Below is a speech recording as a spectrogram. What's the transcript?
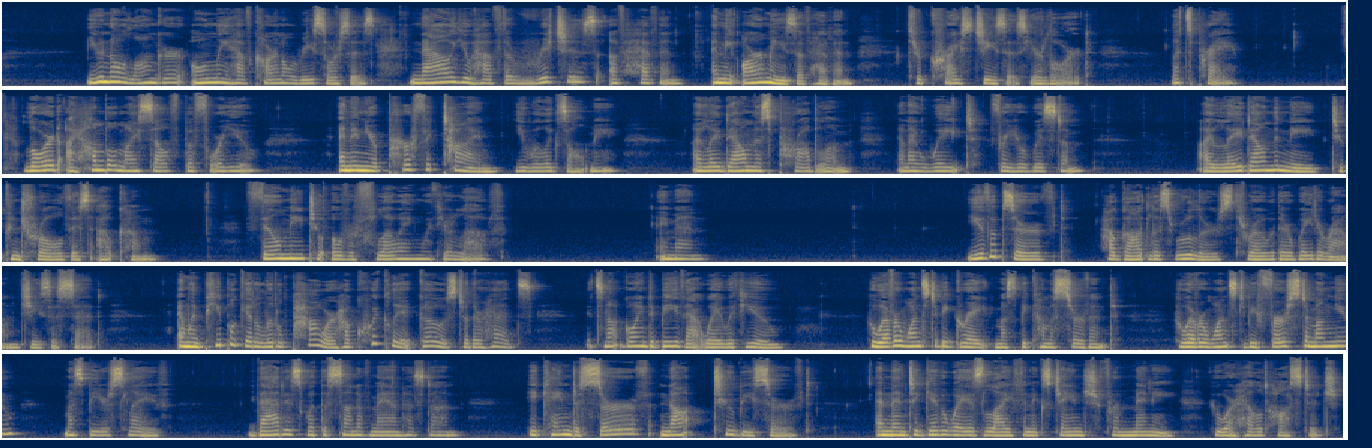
You no longer only have carnal resources. Now you have the riches of heaven and the armies of heaven through Christ Jesus, your Lord. Let's pray. Lord, I humble myself before you, and in your perfect time, you will exalt me. I lay down this problem and I wait for your wisdom. I lay down the need to control this outcome. Fill me to overflowing with your love. Amen. You've observed how godless rulers throw their weight around, Jesus said. And when people get a little power, how quickly it goes to their heads. It's not going to be that way with you. Whoever wants to be great must become a servant. Whoever wants to be first among you must be your slave. That is what the Son of Man has done. He came to serve, not to be served, and then to give away his life in exchange for many who are held hostage.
